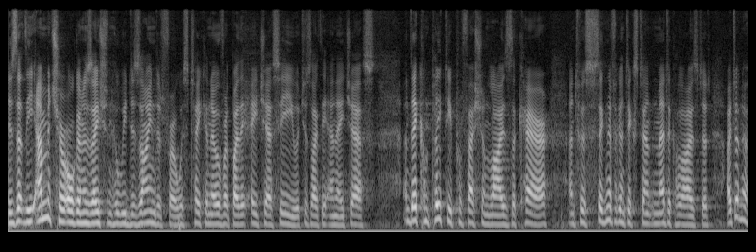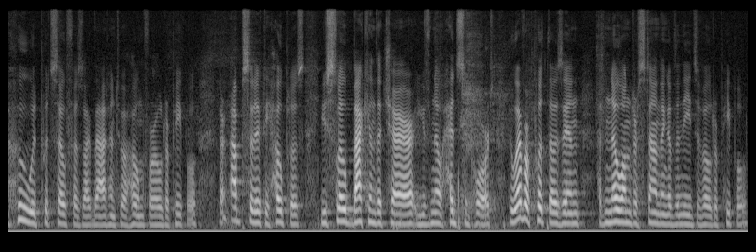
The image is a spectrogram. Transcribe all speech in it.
is that the amateur organization who we designed it for was taken over by the HSE, which is like the NHS. And they completely professionalized the care and to a significant extent medicalized it. I don't know who would put sofas like that into a home for older people. They're absolutely hopeless. You slope back in the chair, you've no head support. Whoever put those in had no understanding of the needs of older people.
